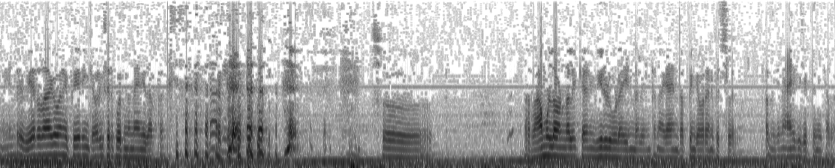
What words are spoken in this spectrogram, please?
ఎందుకంటే వీరరాఘవ అనే పేరు ఇంకెవరికి సరిపోతుంది ఆయన తప్ప? సో రాముళ్ళ ఉండాలి కానీ వీరుడు కూడా అయి ఉండాలి అంటే నాకు ఆయన తప్ప ఇంకెవరు అనిపించలేదు. అందుకని ఆయనకి చెప్పాను కదా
